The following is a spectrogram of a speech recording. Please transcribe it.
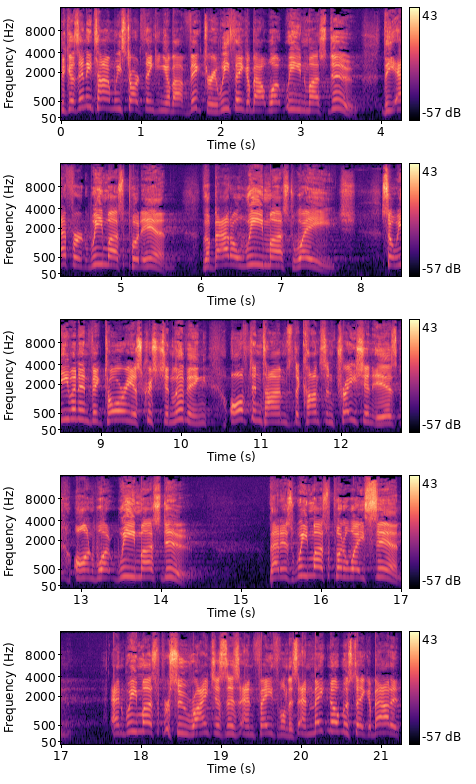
because anytime we start thinking about victory, we think about what we must do, the effort we must put in, the battle we must wage. So, even in victorious Christian living, oftentimes the concentration is on what we must do. That is, we must put away sin and we must pursue righteousness and faithfulness. And make no mistake about it,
